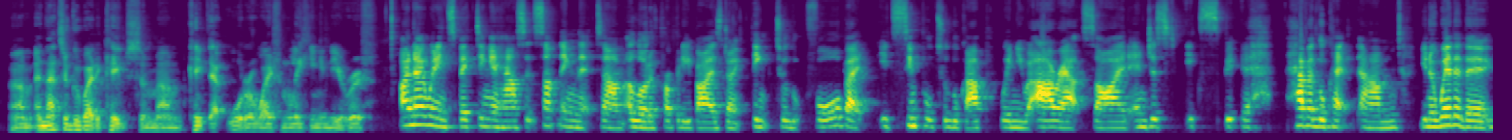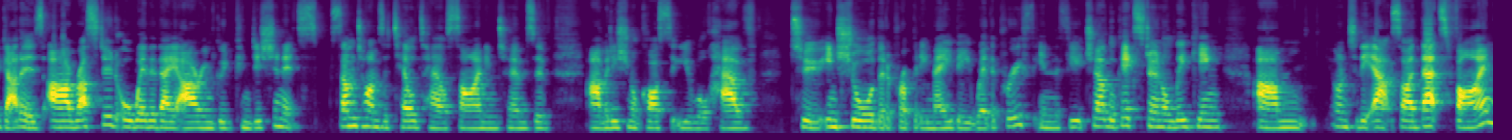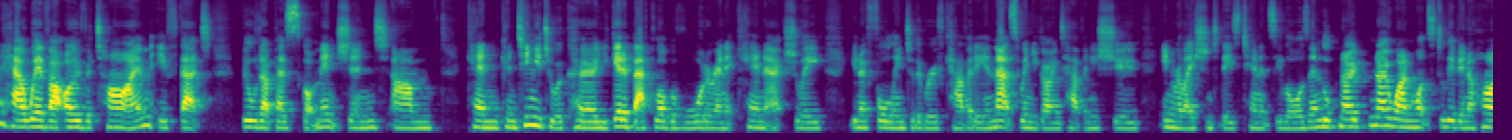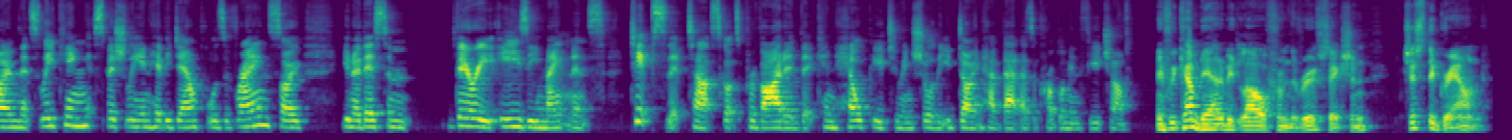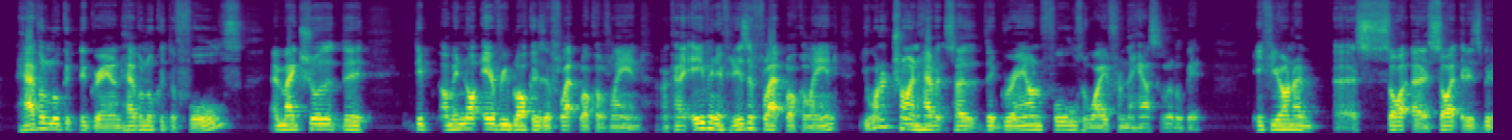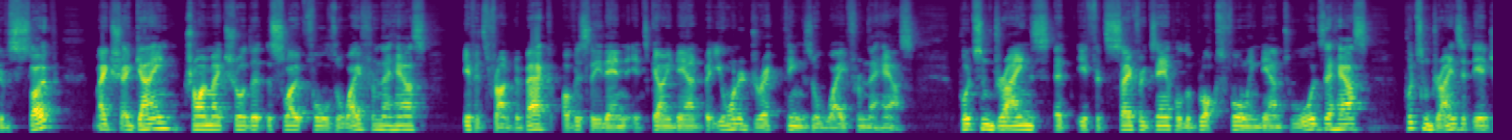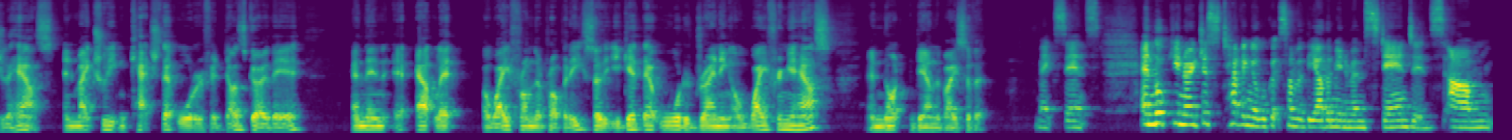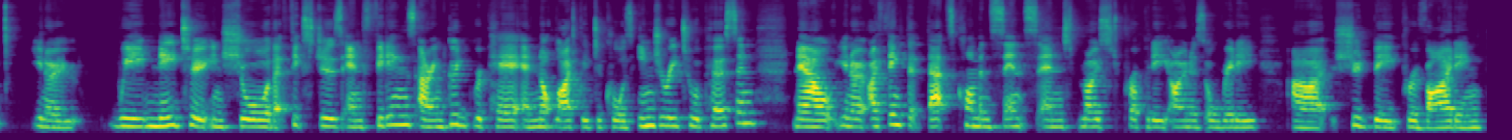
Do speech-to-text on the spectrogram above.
um, and that's a good way to keep some um, keep that water away from leaking into your roof. I know when inspecting a house, it's something that um, a lot of property buyers don't think to look for, but it's simple to look up when you are outside and just exp- have a look at, um, you know, whether the gutters are rusted or whether they are in good condition. It's sometimes a telltale sign in terms of um, additional costs that you will have to ensure that a property may be weatherproof in the future. Look, external leaking um, onto the outside, that's fine. However, over time, if that build-up, as Scott mentioned, um, can continue to occur, you get a backlog of water and it can actually, you know, fall into the roof cavity. And that's when you're going to have an issue in relation to these tenancy laws. And look, no, no one wants to live in a home that's leaking, especially in heavy downpours of rain. So, you know, there's some very easy maintenance tips that uh, Scott's provided that can help you to ensure that you don't have that as a problem in the future. If we come down a bit lower from the roof section, just the ground. Have a look at the ground, have a look at the falls, and make sure that the I mean, not every block is a flat block of land. Okay, even if it is a flat block of land, you want to try and have it so that the ground falls away from the house a little bit. If you're on a, a, site, a site that is a bit of a slope, make sure again try and make sure that the slope falls away from the house if it's front to back, obviously then it's going down, but you want to direct things away from the house. put some drains at, if it's say for example the block's falling down towards the house put some drains at the edge of the house and make sure you can catch that water if it does go there and then outlet away from the property so that you get that water draining away from your house and not down the base of it makes sense and look you know just having a look at some of the other minimum standards um, you know we need to ensure that fixtures and fittings are in good repair and not likely to cause injury to a person. Now, you know, I think that that's common sense, and most property owners already uh, should be providing,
